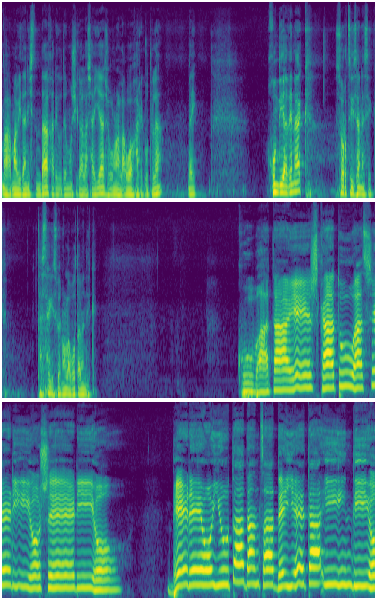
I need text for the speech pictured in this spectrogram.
Ba, amabitan izten da, jarri dute musika lasaia, seguruna lagoa jarri gutela. Bai. Jundia denak, zortzi izan ezik. Eta ez dakizuen nola bota bendik. Kubata eskatua serio, serio, bere oiuta dantza deieta indio,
